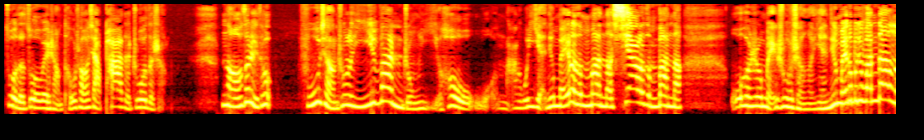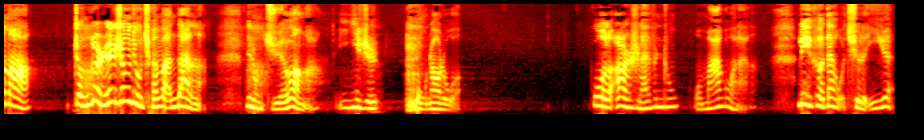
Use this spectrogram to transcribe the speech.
坐在座位上，头朝下趴在桌子上，脑子里头浮想出了一万种以后我妈的我眼睛没了怎么办呢？瞎了怎么办呢？我可是个美术生啊，眼睛没了不就完蛋了吗？整个人生就全完蛋了，那种绝望啊，一直笼罩着我。过了二十来分钟，我妈过来了，立刻带我去了医院。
